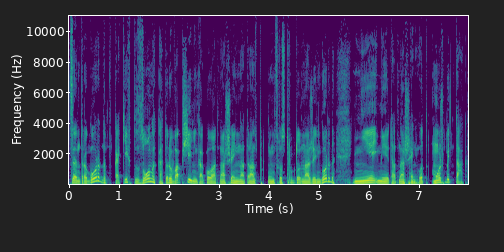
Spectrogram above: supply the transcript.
центра города, в каких-то зонах, которые вообще никакого отношения на транспортную инфраструктуру, на жизнь города не имеют отношения. Вот, может быть, так.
